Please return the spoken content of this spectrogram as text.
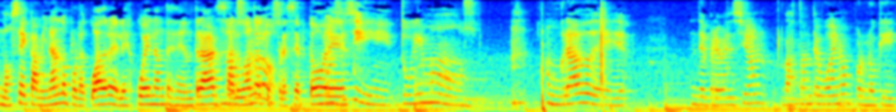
no sé, caminando por la cuadra de la escuela antes de entrar, saludando a tus preceptores. No sé si tuvimos un grado de, de prevención bastante bueno, por lo que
